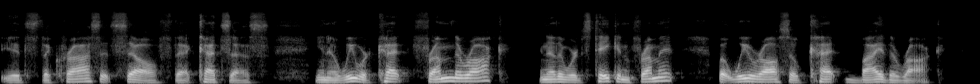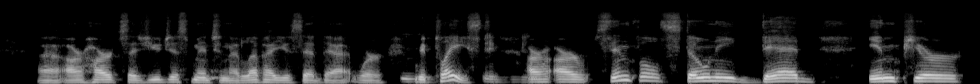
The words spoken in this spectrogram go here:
it's the cross itself that cuts us. You know, we were cut from the rock, in other words, taken from it, but we were also cut by the rock. Uh, our hearts, as you just mentioned, I love how you said that, were mm-hmm. replaced. Our, our sinful, stony, dead, impure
